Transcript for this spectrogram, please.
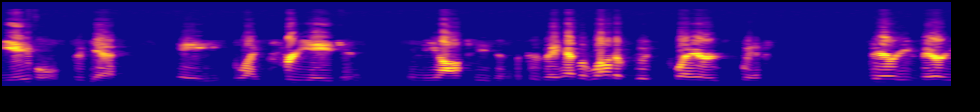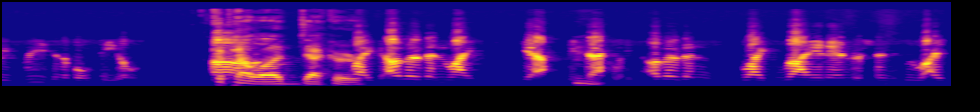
be able to get a like free agent in the off season because they have a lot of good players with very very reasonable deals. Capela, um, Dekker, like other than like yeah mm-hmm. exactly mm-hmm. other than like Ryan Anderson who I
